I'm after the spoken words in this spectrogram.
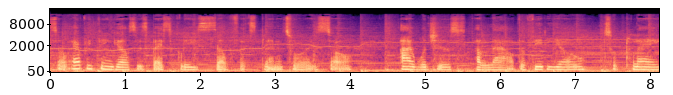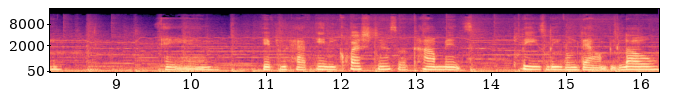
So everything else is basically self-explanatory. So I will just allow the video to play. And if you have any questions or comments, please leave them down below.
